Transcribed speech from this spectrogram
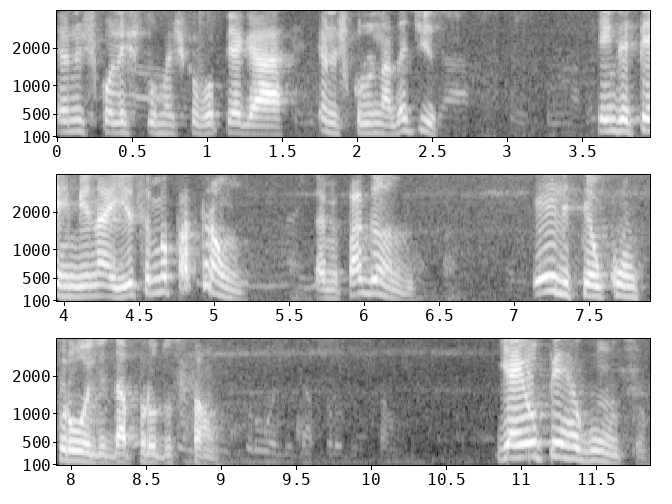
eu não escolho as turmas que eu vou pegar, eu não escolho nada disso. Quem determina isso é meu patrão, está me pagando. Ele tem o controle da produção. E aí eu pergunto:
